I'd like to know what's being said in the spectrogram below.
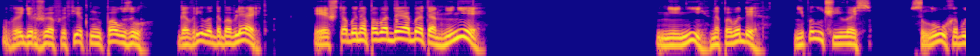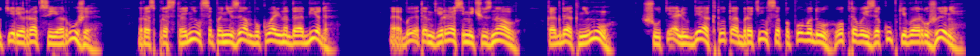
Выдержав эффектную паузу, Гаврила добавляет. «И чтобы на ПВД об этом, ни-ни!» Ни-ни на ПВД не получилось. Слух об утере рации и оружия распространился по низам буквально до обеда. Об этом Герасимыч узнал, когда к нему Шутя любя, кто-то обратился по поводу оптовой закупки вооружения.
